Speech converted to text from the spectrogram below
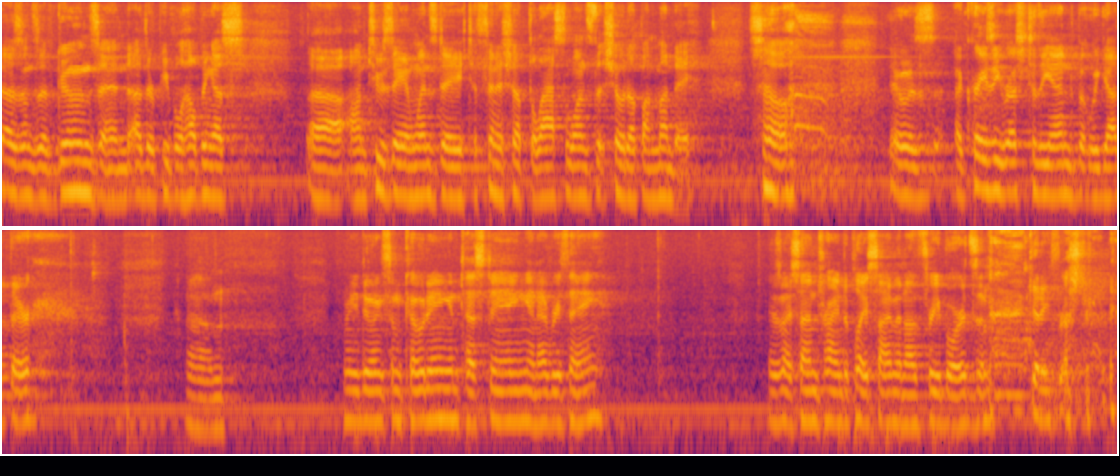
dozens of goons and other people helping us uh, on Tuesday and Wednesday to finish up the last ones that showed up on Monday. So it was a crazy rush to the end, but we got there. Um, me doing some coding and testing and everything. There's my son trying to play Simon on three boards and getting frustrated.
